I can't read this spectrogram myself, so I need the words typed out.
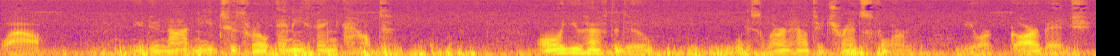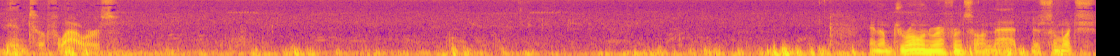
Wow. You do not need to throw anything out. All you have to do learn how to transform your garbage into flowers. And I'm drawing reference on that. There's so much,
